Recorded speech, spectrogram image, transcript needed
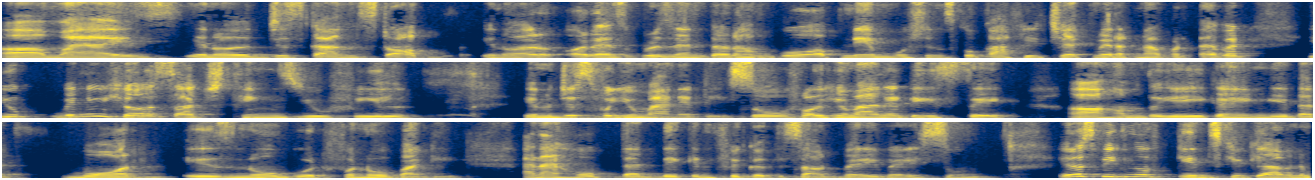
uh, my eyes, you know, just can't stop, you know, or, or as a presenter, हमको अपने emotions को काफी check में रखना पड़ता है. But you, when you hear such things, you feel, you know, just for humanity. So for humanity's sake, uh, हम तो यही कहेंगे that war is no good for nobody. And I hope that they can figure this out very, very soon. You know, speaking of kids, क्योंकि आपने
